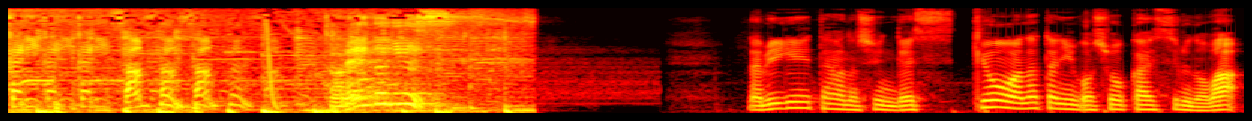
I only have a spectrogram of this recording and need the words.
カリカリカリ3分3分トレンドニュースナビゲーターのしゅんです。今日あなたにご紹介するのは、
